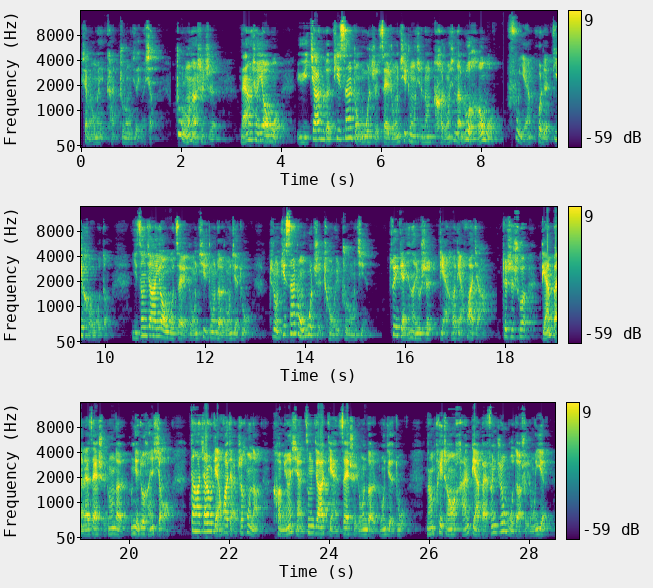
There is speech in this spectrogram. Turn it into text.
下面我们看助溶剂的影响。助溶呢，是指难溶性药物与加入的第三种物质在溶剂中形成可溶性的络合物、复盐或者低合物等，以增加药物在溶剂中的溶解度。这种第三种物质称为助溶剂。最典型的就是碘和碘化钾。这是说碘本来在水中的溶解度很小。当它加入碘化钾之后呢，可明显增加碘在水中的溶解度，能配成含碘百分之五的水溶液。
